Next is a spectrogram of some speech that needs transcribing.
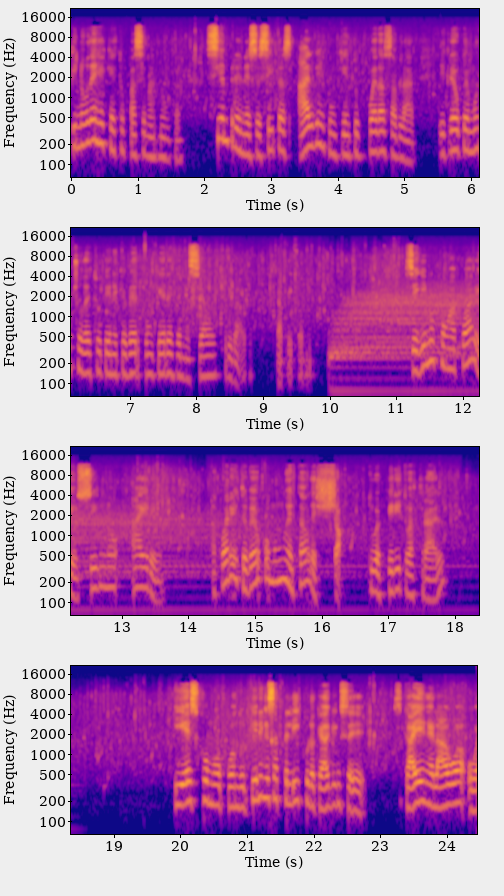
Y no dejes que esto pase más nunca. Siempre necesitas alguien con quien tú puedas hablar. Y creo que mucho de esto tiene que ver con que eres demasiado privado, Capricornio. Seguimos con Acuario, signo aire. Acuario, te veo como un estado de shock, tu espíritu astral. Y es como cuando tienen esas películas que alguien se cae en el agua o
